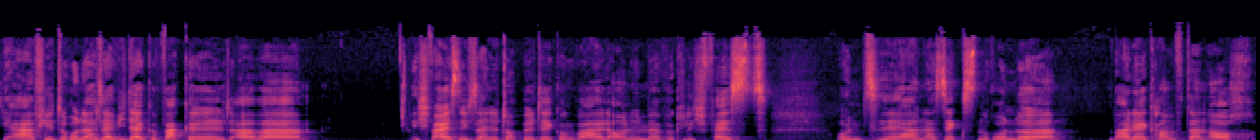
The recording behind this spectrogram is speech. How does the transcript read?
Ja, vierte Runde hat er wieder gewackelt, aber ich weiß nicht, seine Doppeldeckung war halt auch nicht mehr wirklich fest. Und ja, in der sechsten Runde war der Kampf dann auch,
